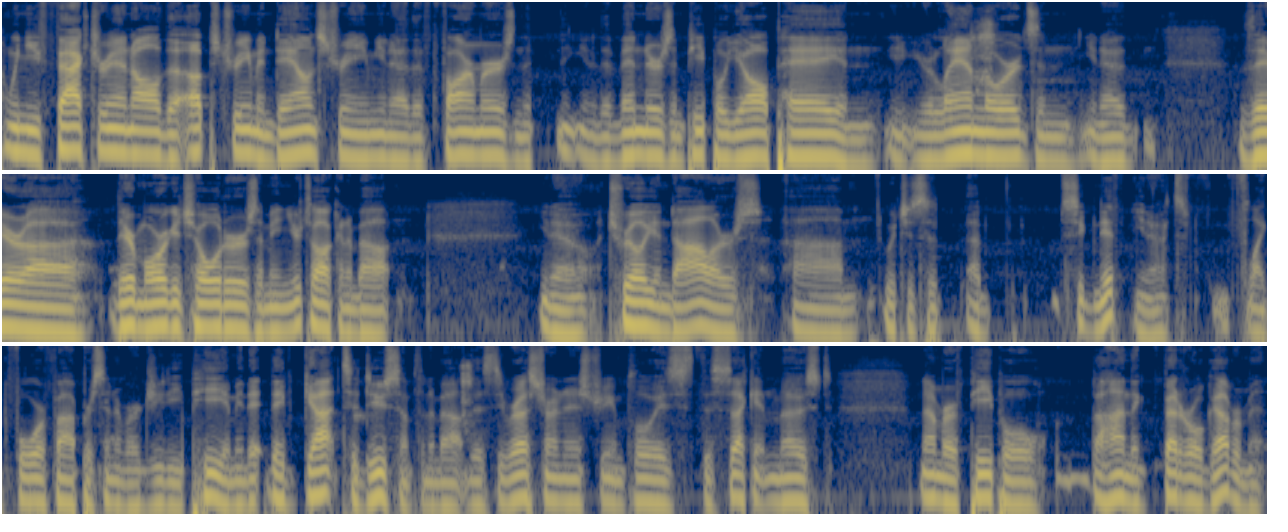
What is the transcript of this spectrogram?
when you factor in all the upstream and downstream, you know, the farmers and the you know the vendors and people you all pay, and your landlords and you know their uh, their mortgage holders. I mean, you're talking about you know, a trillion dollars, um, which is a, a significant, you know, it's like four or five percent of our GDP. I mean, they, have got to do something about this. The restaurant industry employs the second most number of people behind the federal government.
